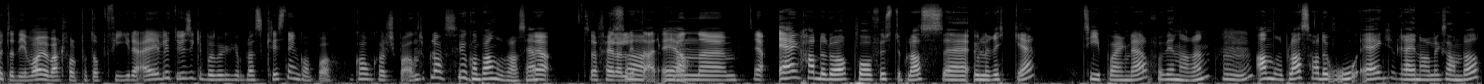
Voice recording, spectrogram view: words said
ut av de var jo i hvert fall på topp fire. Jeg er litt usikker på hvilken plass Kristin kom på. Hun kom kanskje på andreplass. Hun kom på andreplass, ja. Ja. Så jeg feila litt der. ja. Men uh, ja. Jeg hadde da på førsteplass uh, Ulrikke. Ti poeng der for vinneren. Mm. Andreplass hadde òg jeg, Rein Alexander,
